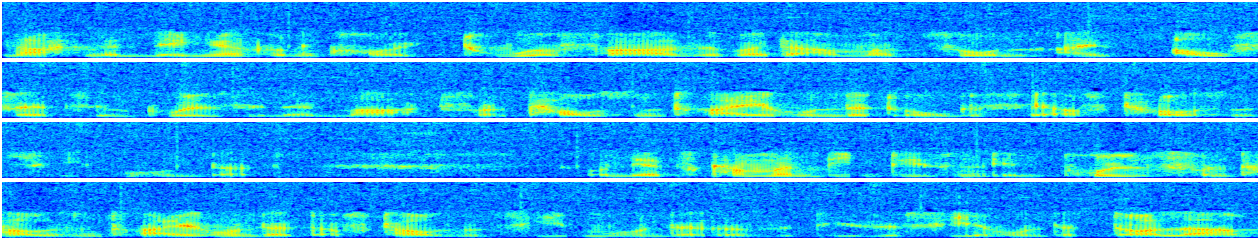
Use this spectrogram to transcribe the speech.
nach einer längeren Korrekturphase bei der Amazon ein Aufwärtsimpuls in den Markt von 1300 ungefähr auf 1700. Und jetzt kann man diesen Impuls von 1300 auf 1700, also diese 400 Dollar,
